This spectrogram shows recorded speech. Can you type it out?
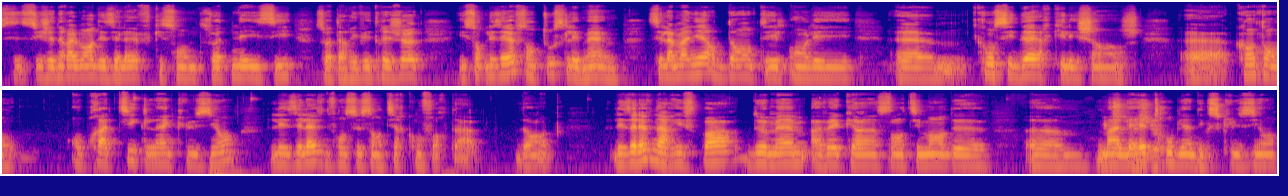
C'est généralement des élèves qui sont soit nés ici, soit arrivés très jeunes. Ils sont, les élèves sont tous les mêmes. C'est la manière dont on les euh, considère qui les change. Euh, quand on, on pratique l'inclusion, les élèves vont se sentir confortables. Donc, les élèves n'arrivent pas d'eux-mêmes avec un sentiment de euh, mal-être ou bien d'exclusion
